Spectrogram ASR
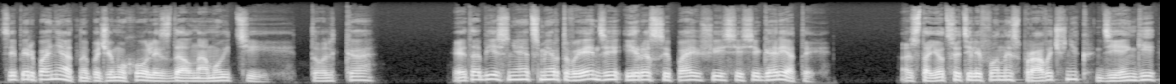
Теперь понятно, почему Холли сдал нам уйти. Только это объясняет смерть Венди и рассыпающиеся сигареты. Остается телефонный справочник, деньги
